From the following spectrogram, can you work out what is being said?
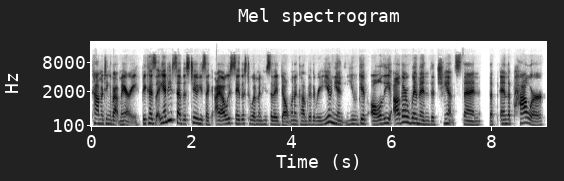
commenting about Mary. Because Andy said this too. He's like, I always say this to women who say they don't want to come to the reunion. You give all the other women the chance then the and the power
